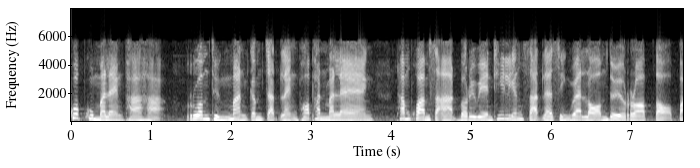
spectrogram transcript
ควบคุมแมลงพาหะ รวมถึงหมั่นกำจัดแหล่งเพาะพันธุ์แมลงทำความสะอาดบริเวณที่เลี้ยงสัตว์และสิ่งแวดล้อมโดยรอบต่อไป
